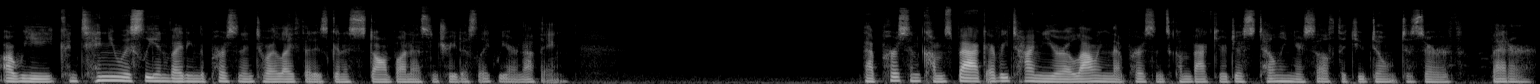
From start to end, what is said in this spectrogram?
Are we continuously inviting the person into our life that is going to stomp on us and treat us like we are nothing? That person comes back, every time you're allowing that person to come back, you're just telling yourself that you don't deserve better.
